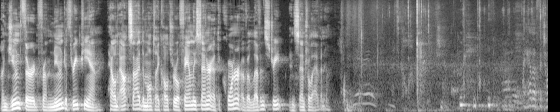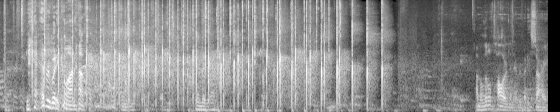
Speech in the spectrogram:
on June 3rd from noon to 3 p.m., held outside the Multicultural Family Center at the corner of 11th Street and Central Avenue. I have a photographer. Yeah, everybody come on up. Linda, go. I'm a little taller than everybody, sorry.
